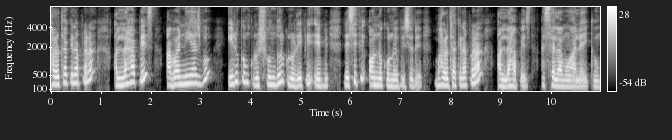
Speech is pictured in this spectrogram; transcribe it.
ভালো থাকেন আপনারা, আল্লাহ হাফেজ, আবার নিয়ে আসব এরকম কোনো সুন্দর কোনো রেপি রেসিপি অন্য কোনো এপিসোডে ভালো থাকেন আপনারা, আল্লাহ হাফেজ, আসসালামু আলাইকুম।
